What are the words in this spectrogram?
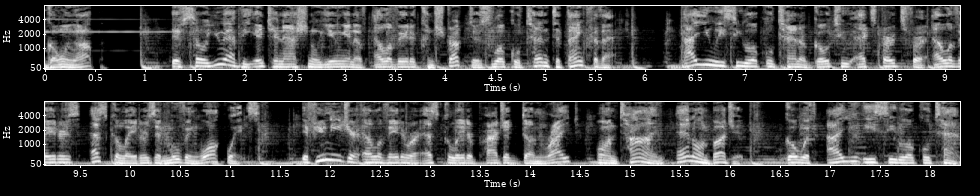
Going up? If so, you have the International Union of Elevator Constructors Local 10 to thank for that. IUEC Local 10 are go-to experts for elevators, escalators, and moving walkways. If you need your elevator or escalator project done right, on time, and on budget, go with IUEC Local 10,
